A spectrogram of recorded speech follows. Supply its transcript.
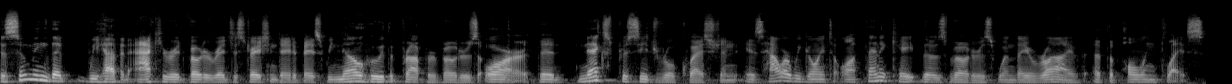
Assuming that we have an accurate voter registration database, we know who the proper voters are. The next procedural question is how are we going to authenticate those voters when they arrive at the polling place?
